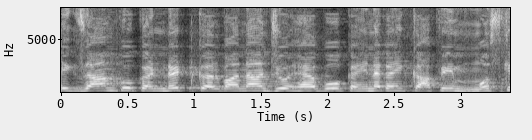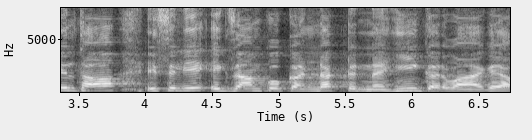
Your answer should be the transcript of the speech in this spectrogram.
एग्ज़ाम को कंडक्ट करवाना जो है वो कहीं ना कहीं काफ़ी मुश्किल था इसलिए एग्ज़ाम को कंडक्ट नहीं करवाया गया।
